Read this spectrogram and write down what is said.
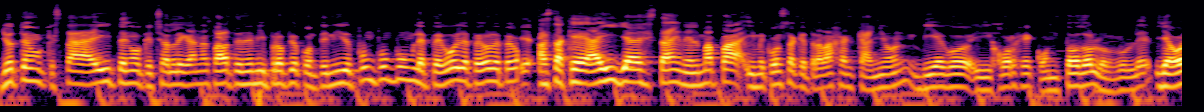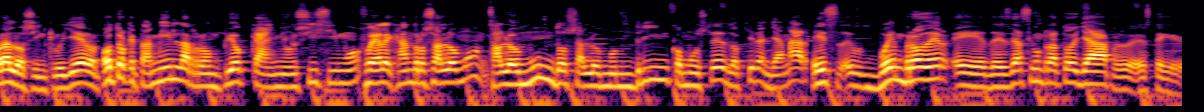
yo tengo que estar ahí, tengo que echarle ganas para tener mi propio contenido. Pum, pum, pum, le pegó y le pegó, le pegó. Eh, hasta que ahí ya está en el mapa y me consta que trabajan cañón, Diego y Jorge, con todos los rulets. Y ahora los incluyeron. Otro que también la rompió cañoncísimo fue Alejandro Salomón. Salomundo, Salomondrín, como ustedes lo quieran llamar. Es eh, buen brother. Eh, desde hace un rato ya, pues, este,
